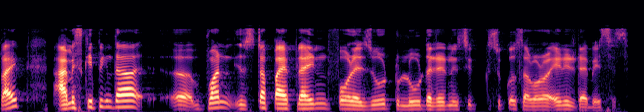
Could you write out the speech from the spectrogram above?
right? I'm skipping the uh, one step pipeline for Azure to load the SQL Server or any databases.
